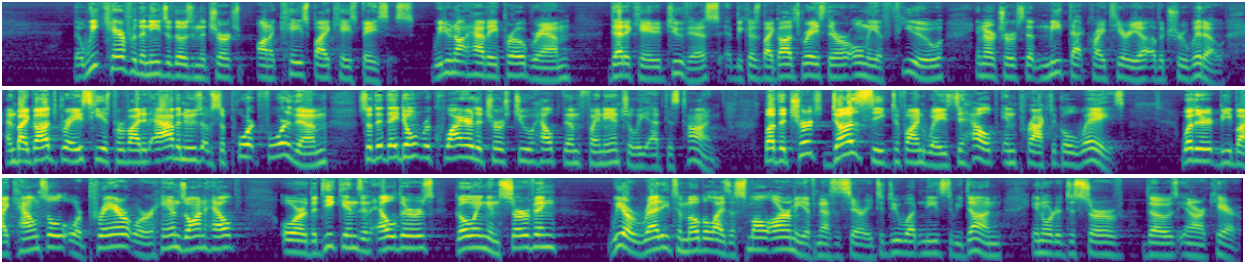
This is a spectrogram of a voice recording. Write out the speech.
that we care for the needs of those in the church on a case by case basis. We do not have a program dedicated to this because by God's grace, there are only a few in our church that meet that criteria of a true widow. And by God's grace, He has provided avenues of support for them so that they don't require the church to help them financially at this time. But the church does seek to find ways to help in practical ways, whether it be by counsel or prayer or hands on help or the deacons and elders going and serving we are ready to mobilize a small army if necessary to do what needs to be done in order to serve those in our care.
